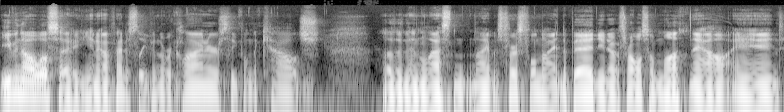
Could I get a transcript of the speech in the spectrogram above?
Even though I will say, you know, I've had to sleep in the recliner, sleep on the couch, other than last night was first full night in the bed, you know, for almost a month now, and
